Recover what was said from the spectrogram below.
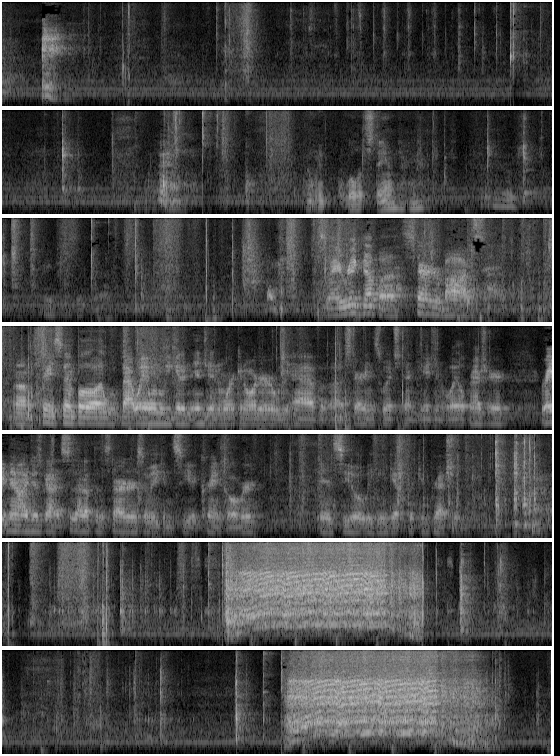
We- Will it stand here? so I rigged up a starter box. Um, it's pretty simple. That way, when we get an engine in working order, we have a starting switch, temp gauge, and oil pressure. Right now, I just got it set up to the starter so we can see it crank over and see what we can get for compression.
